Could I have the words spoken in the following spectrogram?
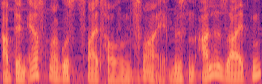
Ab dem 1. August 2002 müssen alle Seiten,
